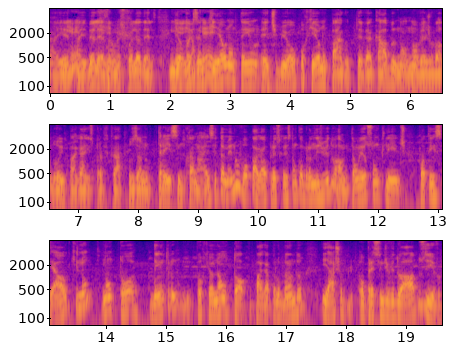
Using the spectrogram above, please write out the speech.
aí, aí beleza, é uma escolha deles. E eu tô aí, dizendo okay. que eu não tenho HBO porque eu não pago TV a cabo, não, não vejo valor em pagar isso para ficar usando 3, 5 canais e também não vou pagar o preço que eles estão cobrando individual. Então eu sou um cliente potencial que não, não tô dentro porque eu não topo pagar pelo bando e acho o preço individual abusivo.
